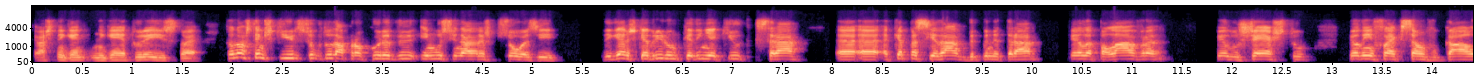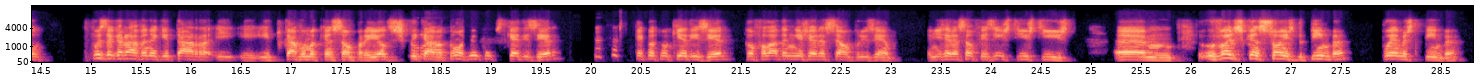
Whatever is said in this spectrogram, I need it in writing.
Eu acho que ninguém, ninguém atura isso, não é? Então nós temos que ir, sobretudo, à procura de emocionar as pessoas e, digamos que, abrir um bocadinho aquilo que será a, a, a capacidade de penetrar pela palavra, pelo gesto, pela inflexão vocal. Depois agarrava na guitarra e, e, e tocava uma canção para eles, explicava: estão a ver o que é que se quer dizer? O que é que eu estou aqui a dizer? Estou a falar da minha geração, por exemplo. A minha geração fez isto, isto e isto. Um, Levei-lhes canções de Pimba, poemas de Pimba,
